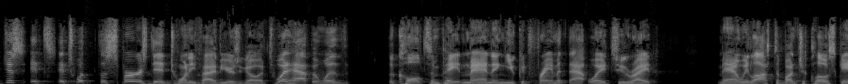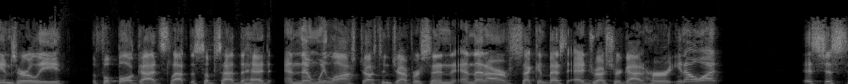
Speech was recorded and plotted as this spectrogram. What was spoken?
just it's it's what the Spurs did 25 years ago. It's what happened with the Colts and Peyton Manning. You could frame it that way too, right? Man, we lost a bunch of close games early. The football god slapped us upside the head, and then we lost Justin Jefferson, and then our second best edge rusher got hurt. You know what? It's just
